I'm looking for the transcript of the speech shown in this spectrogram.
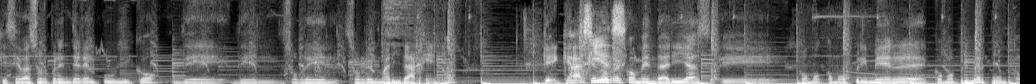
que se va a sorprender el público de, sobre, el, sobre el maridaje, ¿no? ¿Qué, qué, nos recomendarías eh, como, como, primer, como primer punto?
